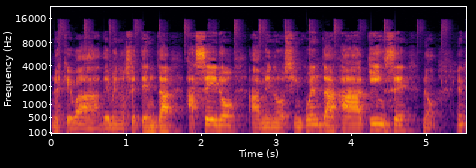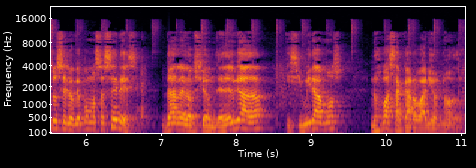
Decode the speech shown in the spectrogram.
No es que va de menos 70 a 0, a menos 50 a 15, no. Entonces lo que podemos hacer es darle la opción de delgada y si miramos nos va a sacar varios nodos.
